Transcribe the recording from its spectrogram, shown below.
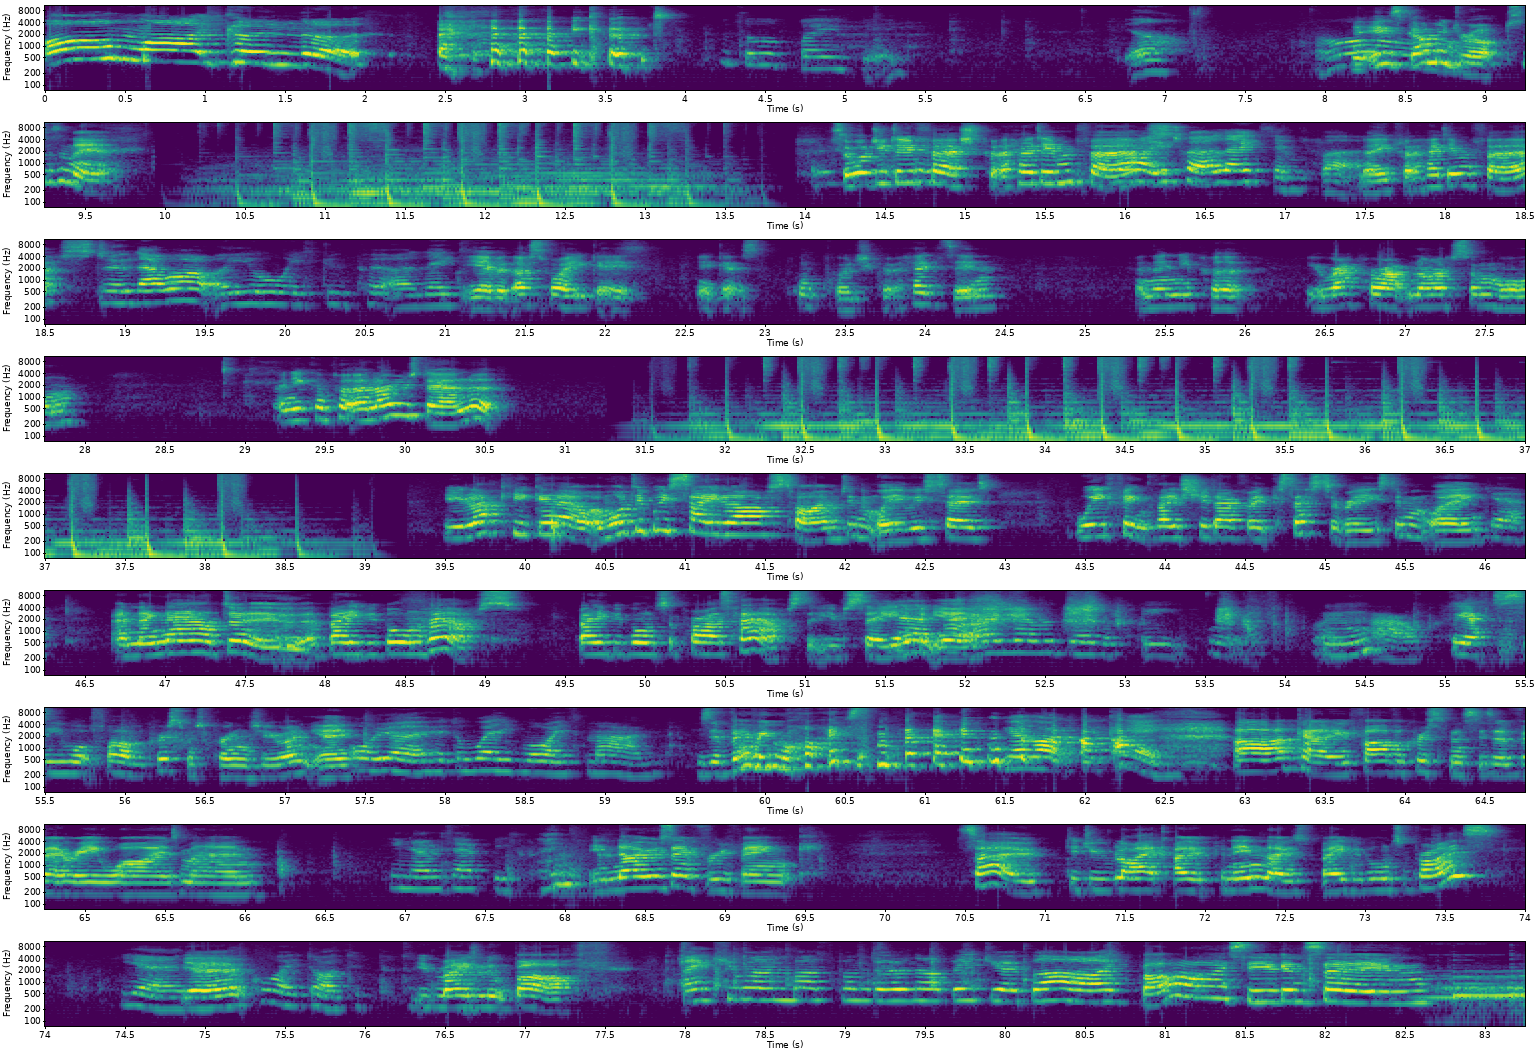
Oh my goodness! very good. It's a little baby. Yeah. It is gummy oh. drops, isn't it? So what do you do first? Put a head in first? No, you put her legs in first. No, you put a head in first. No, that one, you always do put her legs in. Yeah, but that's why you get it. It gets awkward. You put heads in, and then you put you wrap her up nice and warm, and you can put her nose down. Look. You lucky girl. And what did we say last time, didn't we? We said we think they should have accessories, didn't we? Yeah. And they now do a baby born house. Baby born surprise house that you've seen, Yeah, haven't you? I never get a big like Mm. how. We have to see what Father Christmas brings you, won't you? Oh yeah, he's a very wise man. He's a very wise man. Yeah, like the king. Ah, okay. Father Christmas is a very wise man. He knows everything. He knows everything. So, did you like opening those baby born surprise? Yeah. Yeah. Quite hard You've made a little bath. Thank you very much for doing our video. Bye. Bye. See you again soon.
